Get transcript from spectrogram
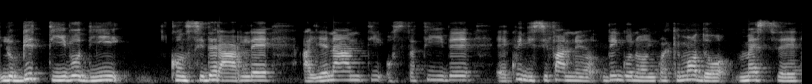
l'obiettivo di considerarle alienanti, ostative, eh, quindi fanno, vengono in qualche modo messe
